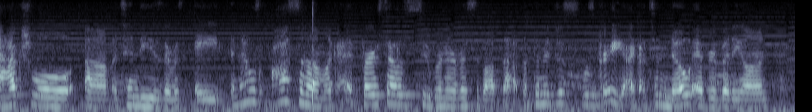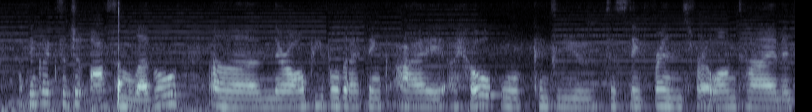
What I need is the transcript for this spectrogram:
actual um, attendees, there was eight, and that was awesome. Like at first, I was super nervous about that, but then it just was great. I got to know everybody on, I think like such an awesome level. Um, they're all people that I think I I hope will continue to stay friends for a long time, and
